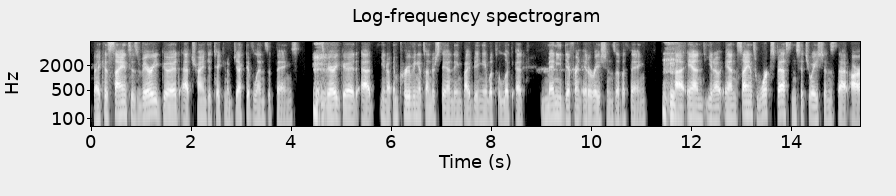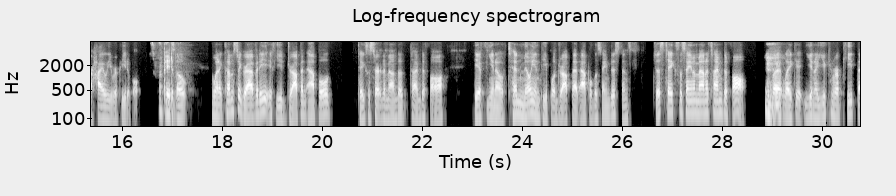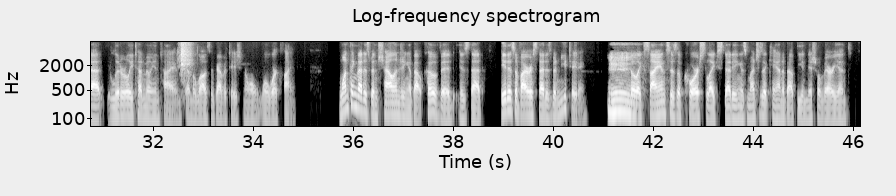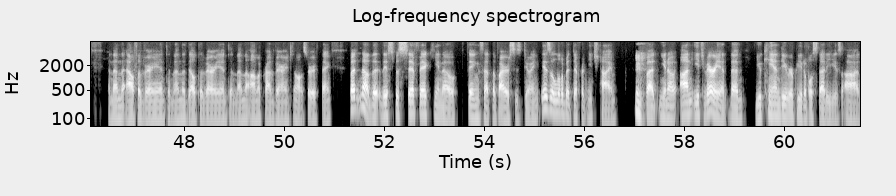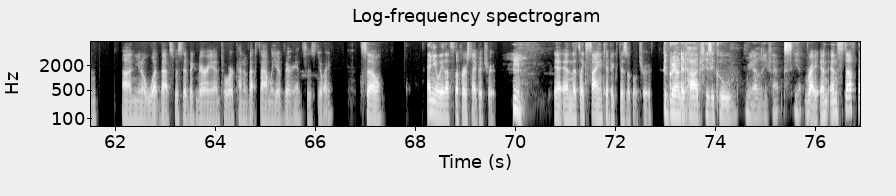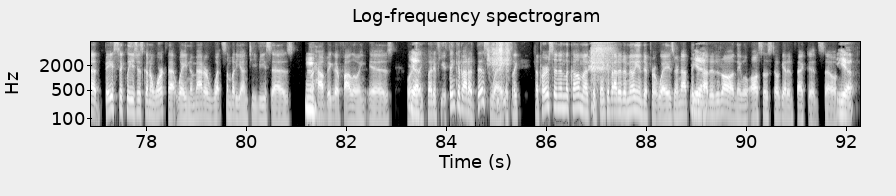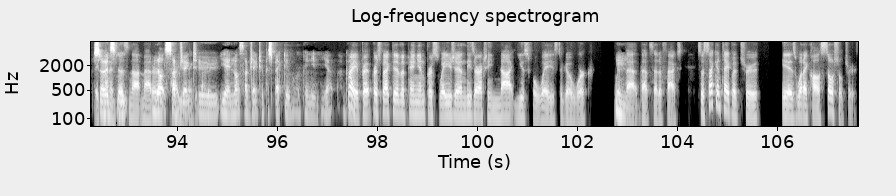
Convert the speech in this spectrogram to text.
right? Because science is very good at trying to take an objective lens of things. It's Mhm. very good at you know improving its understanding by being able to look at many different iterations of a thing Mhm. uh, and you know and science works best in situations that are highly repeatable Repeatable. so when it comes to gravity if you drop an apple takes a certain amount of time to fall if you know 10 million people drop that apple the same distance just takes the same amount of time to fall Mhm. but like it, you know you can repeat that literally 10 million times and the laws of gravitation will, will work fine one thing that has been challenging about covid is that it is a virus that has been mutating Mm. so like science is of course like studying as much as it can about the initial variant and then the alpha variant and then the delta variant and then the omicron variant and all that sort of thing but no the, the specific you know things that the virus is doing is a little bit different each time Mm. but you know on each variant then you can do repeatable studies on on you know what that specific variant or kind of that family of variants is doing so anyway that's the first type of truth Hmm. Yeah and that's like scientific physical truth the grounded hard physical reality facts. Yeah. right and and stuff that basically is just going to work that way no matter what somebody on tv says or Mm. how big their following is or Yeah. it's like but if you think about it this way it's like the person in the coma could think about it a million different ways or not think Yeah. about it at all and they will also still get infected so Yeah. it So it does not matter not subject think about it. to yeah, not subject to perspective or opinion. Yeah. okay. right per- perspective opinion persuasion these are actually not useful ways to go work with Mm. that that set of facts so second type of truth is what i call social truth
